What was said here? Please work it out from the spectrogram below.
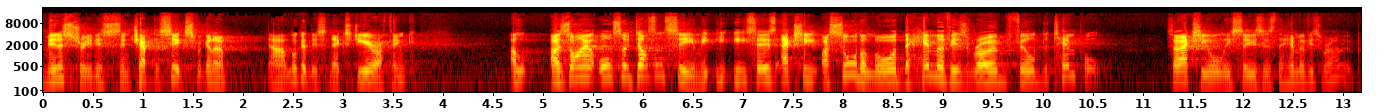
ministry, this is in chapter 6, we're going to uh, look at this next year, I think. Isaiah also doesn't see him. He, he says, Actually, I saw the Lord, the hem of his robe filled the temple. So, actually, all he sees is the hem of his robe.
